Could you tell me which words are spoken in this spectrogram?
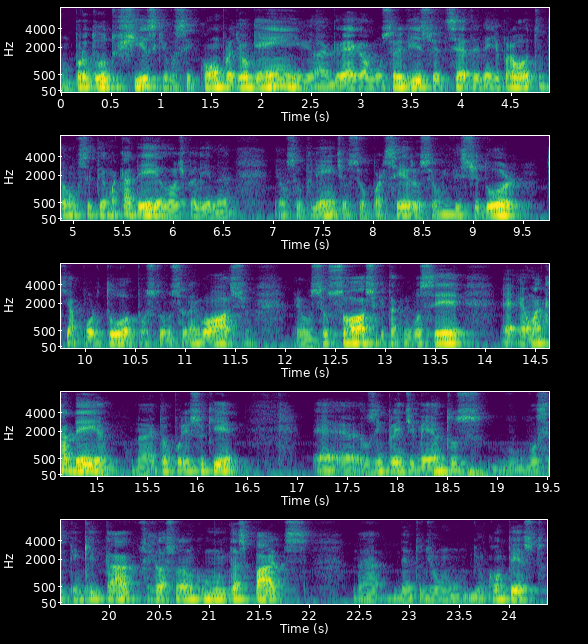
um produto X que você compra de alguém, agrega algum serviço, etc, e vende para outro, então você tem uma cadeia, lógico, ali, né? É o seu cliente, é o seu parceiro, é o seu investidor que aportou, apostou no seu negócio, é o seu sócio que está com você, é, é, uma cadeia, né? Então, por isso que é, os empreendimentos, você tem que estar tá se relacionando com muitas partes, né? Dentro de um, de um contexto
